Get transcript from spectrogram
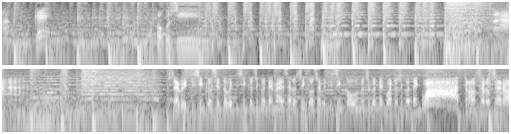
Ah, ¿Qué? ¿A poco sí? C25 125 59 05 C25 1 54 54 00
